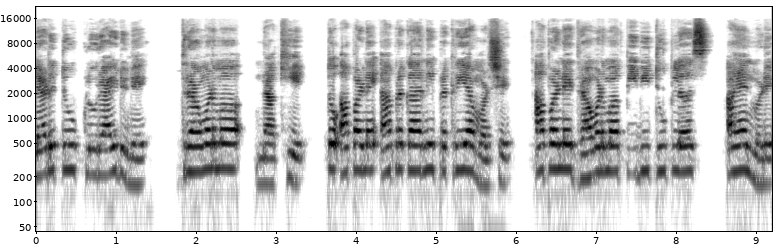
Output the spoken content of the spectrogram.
લેડ ટુ ક્લોરાઇડને દ્રાવણમાં નાખીએ, તો આપણને આ પ્રકારની પ્રક્રિયા મળશે. આપણને દ્રાવણમાં પીબી ટુ પ્લસ આયન મળે,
